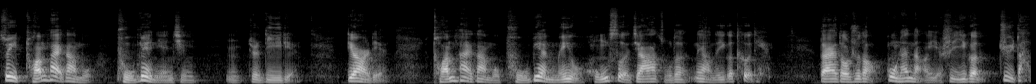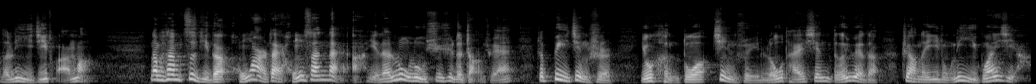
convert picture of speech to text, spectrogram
所以，团派干部普遍年轻，嗯，这是第一点。第二点，团派干部普遍没有红色家族的那样的一个特点。大家都知道，共产党也是一个巨大的利益集团嘛。那么他们自己的红二代、红三代啊，也在陆陆续续的掌权。这毕竟是有很多近水楼台先得月的这样的一种利益关系啊。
